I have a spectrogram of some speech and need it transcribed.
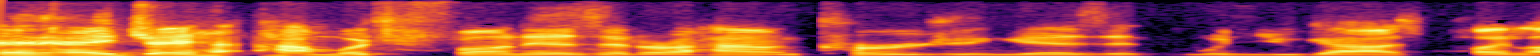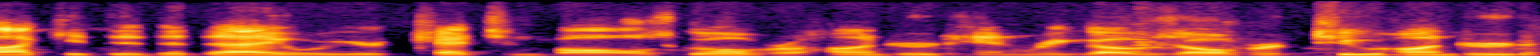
And AJ, how much fun is it, or how encouraging is it when you guys play like you did today, where you're catching balls go over 100, Henry goes over 200,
